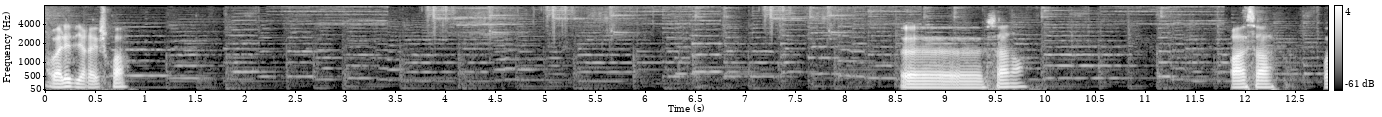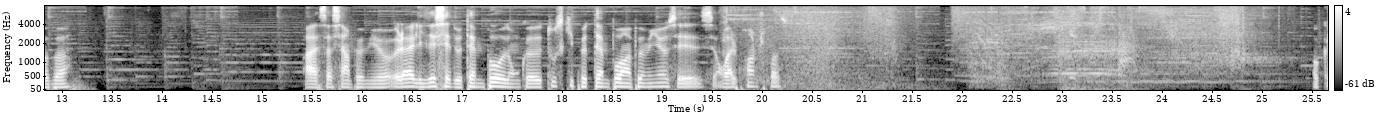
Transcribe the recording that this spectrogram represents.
On va aller virer, je crois. Euh, ça non? Ah ça, pourquoi pas Ah ça c'est un peu mieux. Là l'idée c'est de tempo, donc euh, tout ce qui peut tempo un peu mieux, on va le prendre je pense. Ok.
